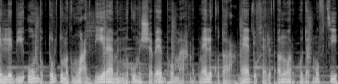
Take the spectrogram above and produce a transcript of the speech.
اللي بيقوم ببطولته مجموعة كبيرة من نجوم الشباب هم أحمد مالك وطارق عماد وخالد أنور وهدى المفتي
